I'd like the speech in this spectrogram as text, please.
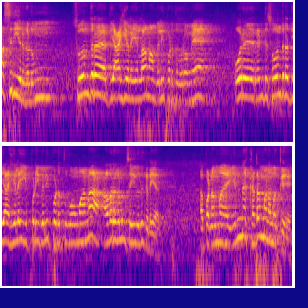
ஆசிரியர்களும் சுதந்திர தியாகிகளை எல்லாம் நாம் வெளிப்படுத்துகிறோமே ஒரு ரெண்டு சுதந்திர தியாகிகளை இப்படி வெளிப்படுத்துவோமானா அவர்களும் செய்வது கிடையாது. அப்போ நம்ம என்ன கடமை நமக்கு?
